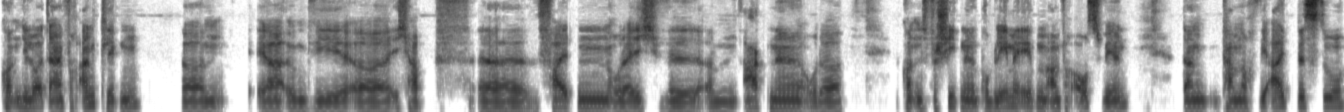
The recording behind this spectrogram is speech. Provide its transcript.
konnten die Leute einfach anklicken, ähm, ja, irgendwie, äh, ich habe äh, Falten oder ich will ähm, Akne oder konnten verschiedene Probleme eben einfach auswählen. Dann kam noch, wie alt bist du?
